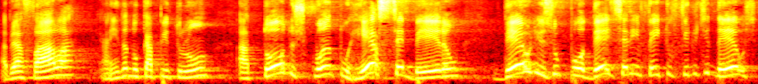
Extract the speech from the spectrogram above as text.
A Bíblia fala, ainda no capítulo 1, a todos quanto receberam, deu-lhes o poder de serem feitos filhos de Deus.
